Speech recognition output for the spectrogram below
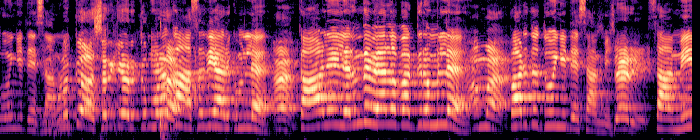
தூங்கிட்டேன் சாமி உனக்கு அசரிக்கா இருக்கும்ல எனக்கும் அசதியா இருக்கும்ல. காலையில இருந்து வேலை பாக்குறோம்ல. படுத்து தூங்கிட்டேன் சாமி. சாமி.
